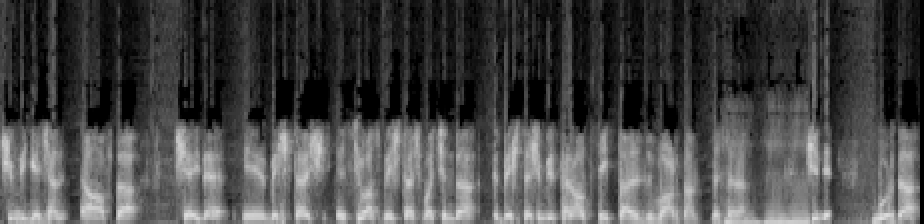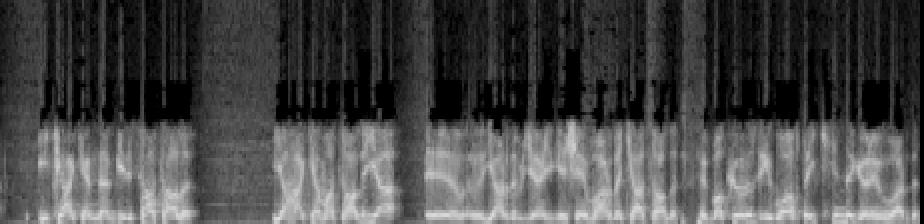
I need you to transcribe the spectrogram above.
Şimdi geçen hafta şeyde e, Beşiktaş e, Sivas Beşiktaş maçında Beşiktaş'ın bir penaltısı iptal edildi VAR'dan mesela. Şimdi burada iki hakemden birisi hatalı. Ya hakem hatalı ya e, yardımcı e, şey VAR'daki hatalı. E, bakıyoruz e, bu hafta ikisinin de görevi vardı.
